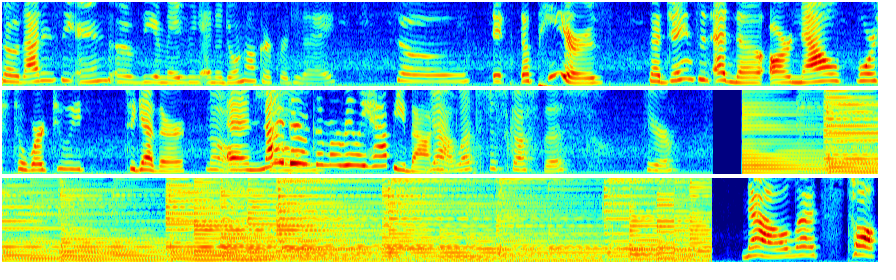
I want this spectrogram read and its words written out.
So that is the end of the amazing Edna Door Knocker for today. So it appears that James and Edna are now forced to work to e- together, No. and so- neither of them are really happy about Yeah, it. Yeah, let's discuss this here. Now let's talk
